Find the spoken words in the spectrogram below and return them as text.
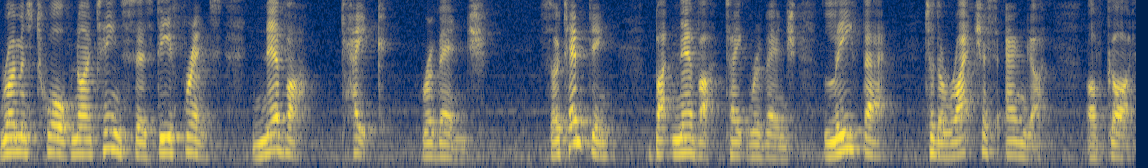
Romans 12 19 says, Dear friends, never take revenge. So tempting, but never take revenge. Leave that to the righteous anger of God.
